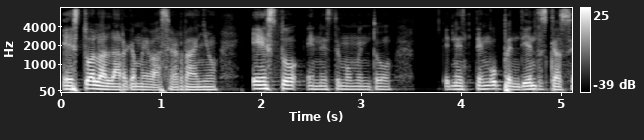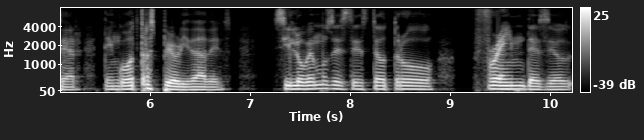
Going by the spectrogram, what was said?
esto a la larga me va a hacer daño, esto en este momento tengo pendientes que hacer, tengo otras prioridades. Si lo vemos desde este otro frame, desde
